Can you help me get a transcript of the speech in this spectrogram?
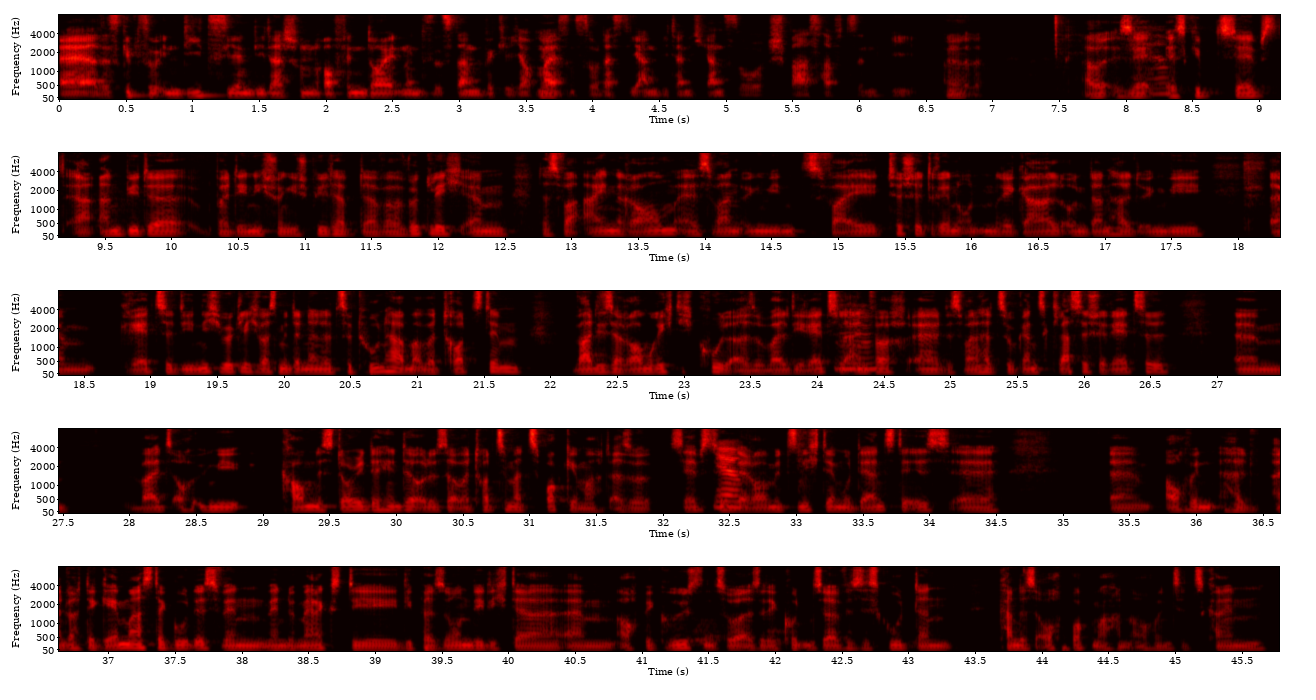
Äh, also es gibt so Indizien, die da schon darauf hindeuten und es ist dann wirklich auch ja. meistens so, dass die Anbieter nicht ganz so spaßhaft sind wie andere. Ja. Aber ja. es gibt selbst äh, Anbieter, bei denen ich schon gespielt habe, da war wirklich, ähm, das war ein Raum, es waren irgendwie zwei Tische drin und ein Regal und dann halt irgendwie ähm, Rätsel, die nicht wirklich was miteinander zu tun haben, aber trotzdem war dieser Raum richtig cool. Also, weil die Rätsel mhm. einfach, äh, das waren halt so ganz klassische Rätsel, ähm, war jetzt auch irgendwie kaum eine Story dahinter oder so, aber trotzdem hat es Bock gemacht. Also, selbst ja. wenn der Raum jetzt nicht der modernste ist, äh, äh, auch wenn halt einfach der Game Master gut ist, wenn, wenn du merkst, die, die Person, die dich da ähm, auch begrüßt und so, also der Kundenservice ist gut, dann kann das auch Bock machen, auch wenn es jetzt kein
